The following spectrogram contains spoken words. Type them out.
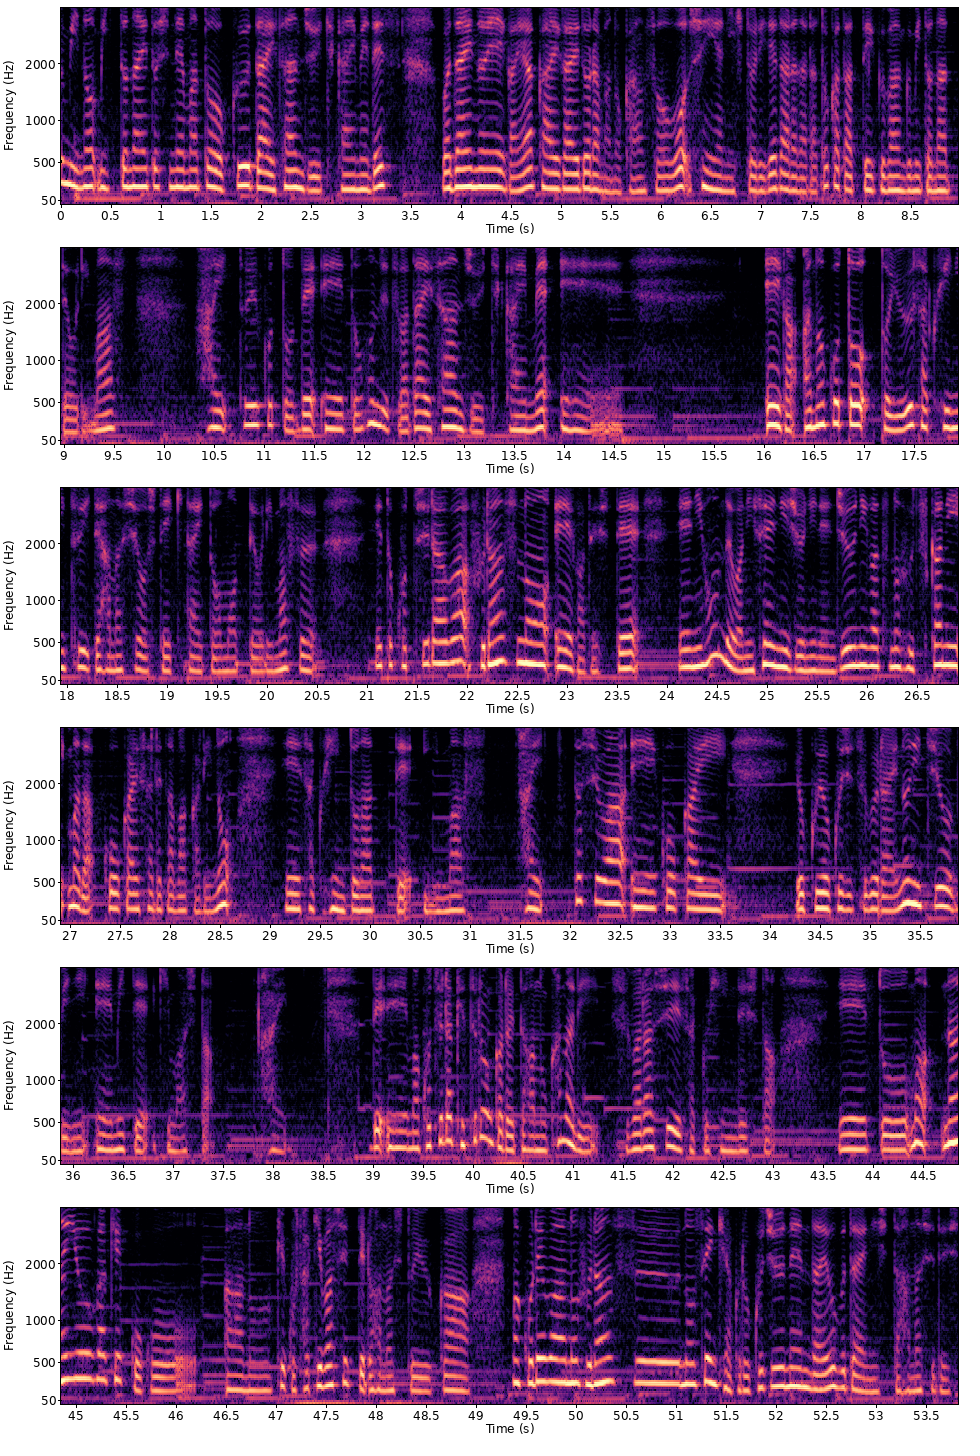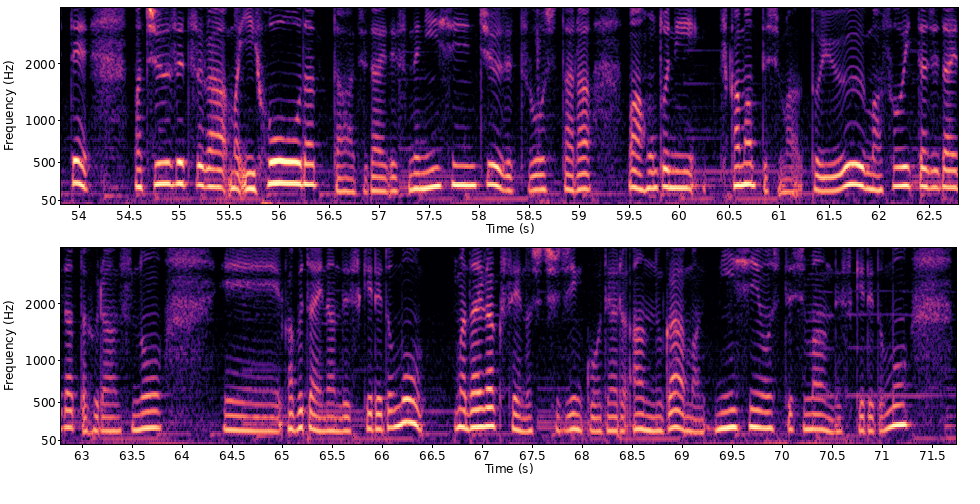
海のミッドナイトシネマトーク第31回目です。話題の映画や海外ドラマの感想を深夜に一人でダラダラと語っていく番組となっております。はいということで、えーと、本日は第31回目、えー、映画「あのこと」という作品について話をしていきたいと思っております。えーと、こちらはフランスの映画でして、えー、日本では2022年12月の2日にまだ公開されたばかりの、えー、作品となっています。はい、私は、えー、公開翌々日ぐらいの日曜日に、え見てきました。はいでえまあ、こちら結論から言ってあのかなり素晴らしい作品でした。えーとまあ、内容が結構こうあの結構先走ってる話というか、まあ、これはあのフランスの1960年代を舞台にした話でして、まあ、中絶が、まあ、違法だった時代ですね。妊娠中絶をしたら、まあ、本当に捕まってしまうという、まあ、そういった時代だったフランスの、えー、が舞台なんですけれども、まあ、大学生の主人公であるアンヌが、まあ、妊娠をしてしまうんですけれども、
